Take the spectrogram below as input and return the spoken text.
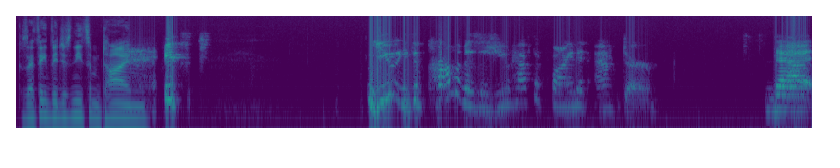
because I think they just need some time. It's you. The problem is, is you have to find an actor that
